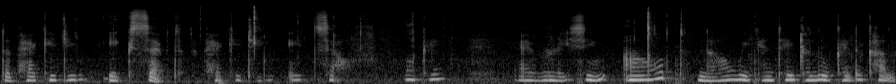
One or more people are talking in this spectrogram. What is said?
the packaging except the packaging itself. Okay, everything out. Now we can take a look at the color.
